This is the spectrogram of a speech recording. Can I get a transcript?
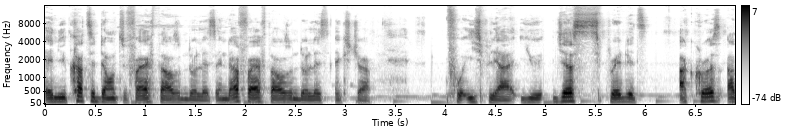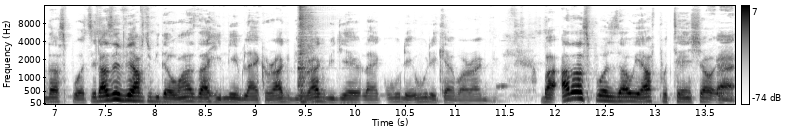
and you cut it down to five thousand dollars, and that five thousand dollars extra for each player, you just spread it across other sports. It doesn't even have to be the ones that he named, like rugby. Rugby, they like who they who they care about rugby. But other sports that we have potential in,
